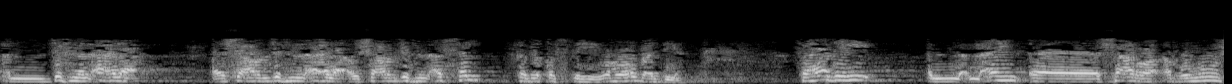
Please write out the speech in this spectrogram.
الجفن الأعلى شعر الجفن الأعلى أو شعر الجفن الأسفل فبقصته وهو ربع الدين فهذه العين آه، شعر الرموش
